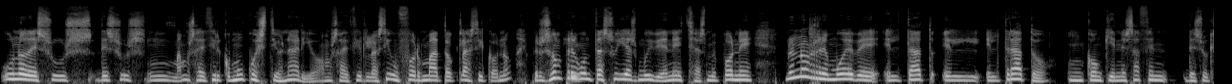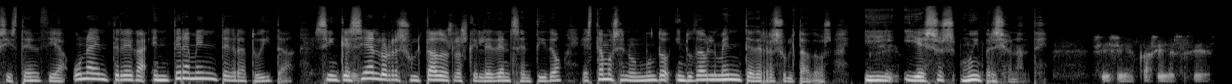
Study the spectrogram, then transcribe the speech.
uno de sus, de sus, vamos a decir, como un cuestionario, vamos a decirlo así, un formato clásico, ¿no? Pero son preguntas suyas muy bien hechas. Me pone, ¿no nos remueve el, tato, el, el trato Mm, con quienes hacen de su existencia una entrega enteramente gratuita, sin que sean los resultados los que le den sentido, estamos en un mundo indudablemente de resultados. Y, y eso es muy impresionante. Sí, sí, así es, así es.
